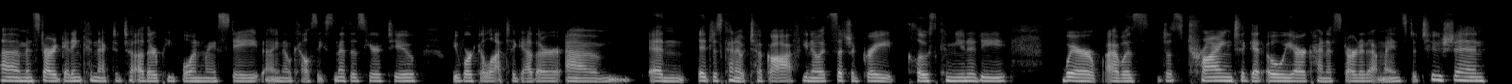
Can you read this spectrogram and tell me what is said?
Um, and started getting connected to other people in my state. I know Kelsey Smith is here too. We've worked a lot together um, and it just kind of took off. You know, it's such a great close community where I was just trying to get OER kind of started at my institution.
